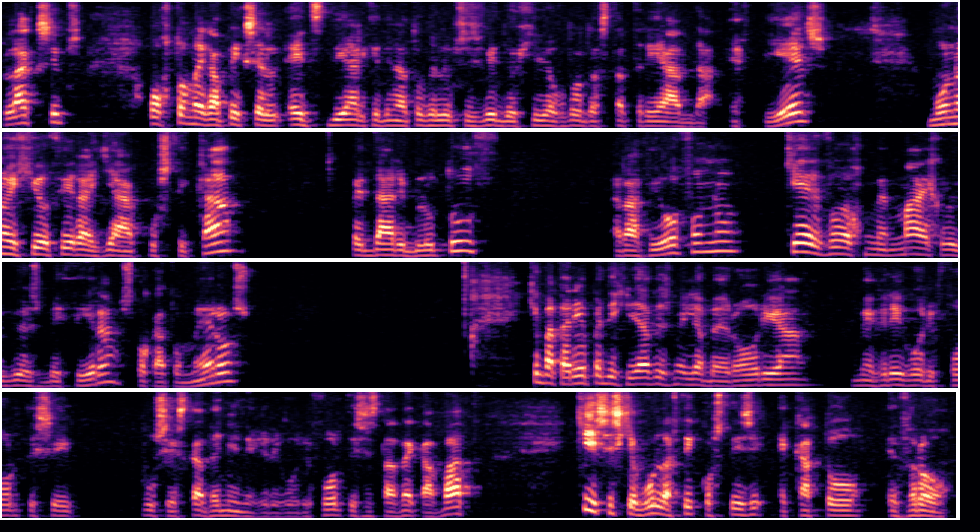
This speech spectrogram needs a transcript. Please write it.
flagships. 8 MP HDR και δυνατότητα λήψης βίντεο 1080 στα 30 fps. Μόνο ηχειοθύρα για ακουστικά, πεντάρι Bluetooth, ραδιόφωνο και εδώ έχουμε micro USB θύρα στο κάτω μέρος και μπαταρία 5.000 mAh με γρήγορη φόρτιση που ουσιαστικά δεν είναι γρήγορη φόρτιση στα 10W και η συσκευούλα αυτή κοστίζει 100 ευρώ.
